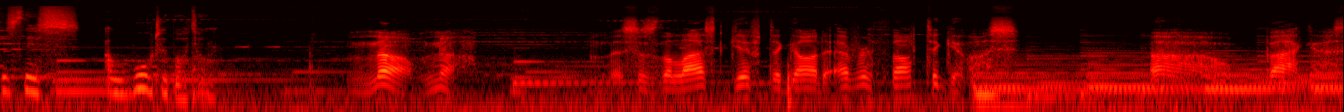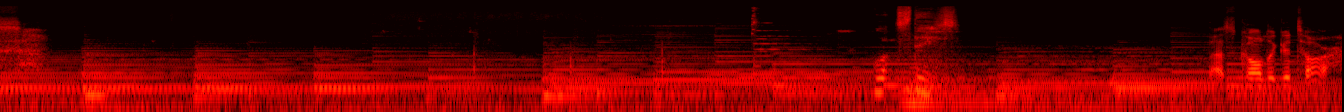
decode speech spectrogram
Is this a water bottle? No, no. This is the last gift a god ever thought to give us. Oh, Bacchus. What's this? That's called a guitar.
